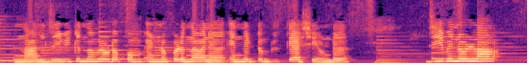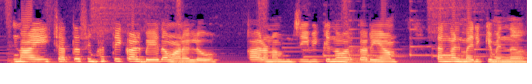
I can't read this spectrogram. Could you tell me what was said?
എന്നാൽ ജീവിക്കുന്നവരോടൊപ്പം എണ്ണപ്പെടുന്നവന് എന്നിട്ടും പ്രത്യാശയുണ്ട്. ജീവനുള്ള നായി ചത്ത സിംഹത്തേക്കാൾ ഭേദമാണല്ലോ. കാരണം ജീവിക്കുന്നവർക്കറിയാം തങ്ങൾ മരിക്കുമെന്ന്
